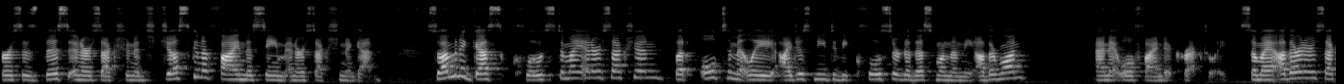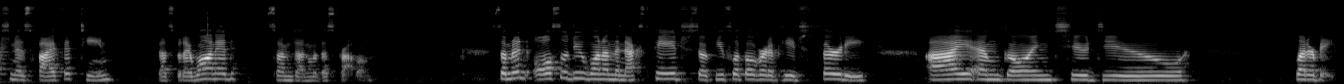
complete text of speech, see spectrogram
versus this intersection, it's just going to find the same intersection again. So I'm going to guess close to my intersection, but ultimately I just need to be closer to this one than the other one and it will find it correctly. So my other intersection is 515. That's what I wanted. So I'm done with this problem. So I'm going to also do one on the next page. So if you flip over to page 30, I am going to do letter B.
